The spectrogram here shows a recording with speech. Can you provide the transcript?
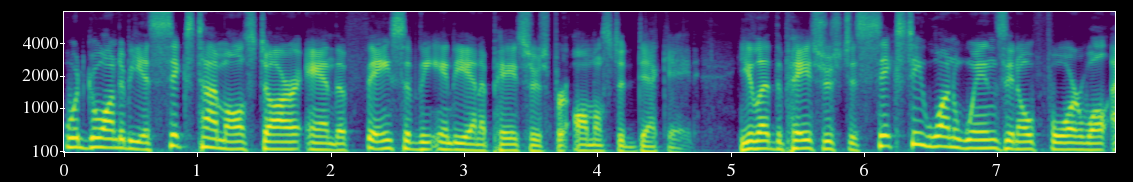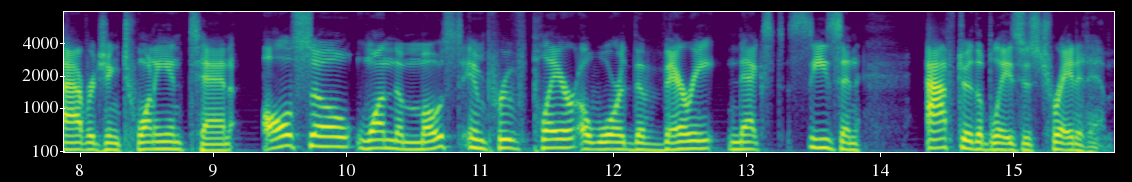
would go on to be a six time All Star and the face of the Indiana Pacers for almost a decade. He led the Pacers to 61 wins in 04 while averaging 20 and 10. Also won the Most Improved Player award the very next season after the Blazers traded him.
